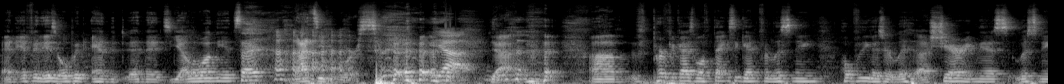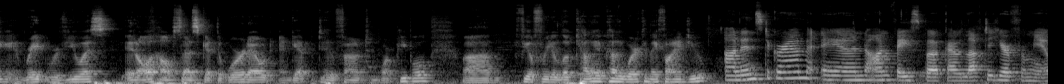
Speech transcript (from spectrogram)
And if it is open and and it's yellow on the inside that's even worse. Yeah. Yeah. Um, perfect guys. Well thanks again for listening. Hopefully you guys are li- uh, sharing this listening and rate and review us. It all helps us get the word out and get to found to more people. Um, feel free to look kelly up kelly where can they find you? On instagram and on facebook. I would love to hear from you.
